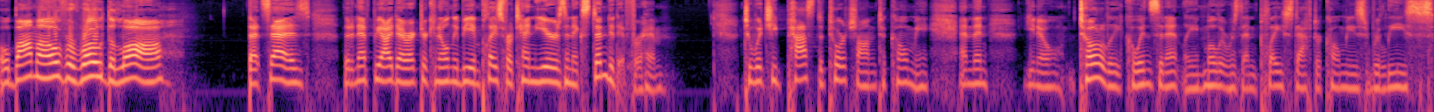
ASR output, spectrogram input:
Obama overrode the law that says that an FBI director can only be in place for 10 years and extended it for him. To which he passed the torch on to Comey. And then, you know, totally coincidentally, Mueller was then placed after Comey's release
